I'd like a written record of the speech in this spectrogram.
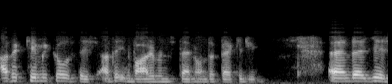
other chemicals, there's other environments than on the packaging. And uh, yes,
